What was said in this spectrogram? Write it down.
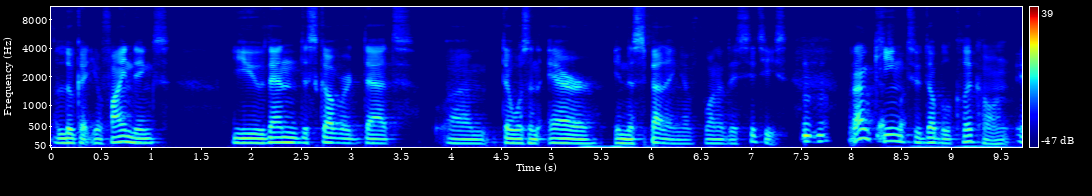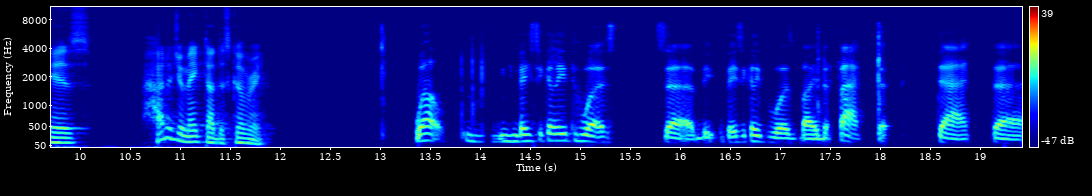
look at your findings, you then discovered that um, there was an error in the spelling of one of the cities. Mm-hmm. What I'm keen right. to double click on is how did you make that discovery? Well, basically it was uh, basically it was by the fact that uh,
